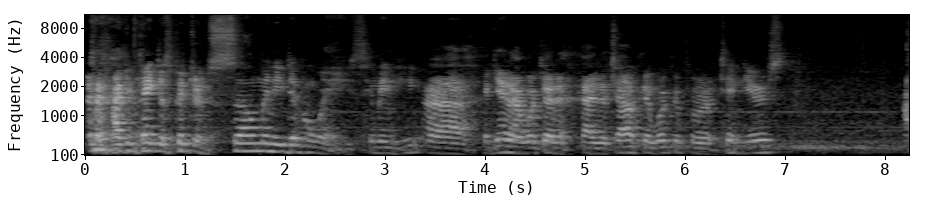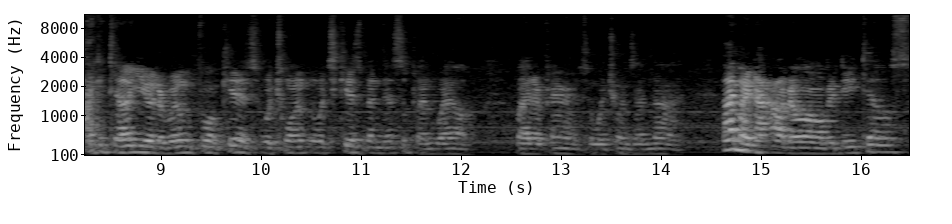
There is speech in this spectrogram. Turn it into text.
I can paint this picture in so many different ways. I mean, uh, again, I worked at a, as a child care worker for 10 years. I can tell you in a room full of kids which one, which kids been disciplined well by their parents and which ones have not. I might not know all the details.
